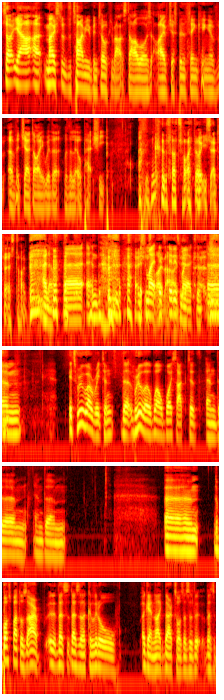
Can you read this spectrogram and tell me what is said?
so yeah, uh, most of the time you've been talking about Star Wars, I've just been thinking of, of a Jedi with a with a little pet sheep. Because that's what I thought you said first time. I know, uh, and it's my like it's, that it is my accent. Um, it's really well written, the really well, voice acted, and um, and um, um, the boss battles are that's that's like a little again like Dark Souls. There's a there's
